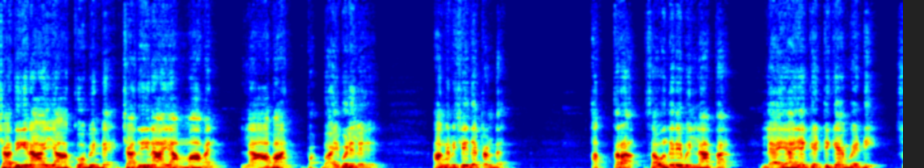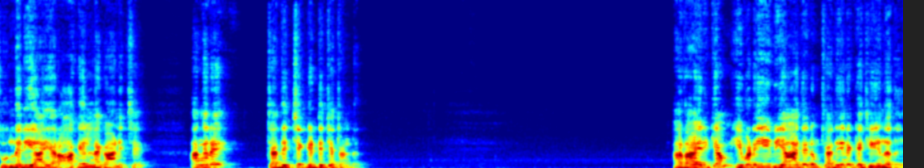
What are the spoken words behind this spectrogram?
ചതീനായ യാക്കോബിന്റെ ചതീനായ അമ്മാവൻ ലാബാൻ ബൈബിളിൽ അങ്ങനെ ചെയ്തിട്ടുണ്ട്. അത്ര സൗന്ദര്യമില്ലാത്ത ലയയെ കെട്ടിക്കാൻ വേണ്ടി സുന്ദരിയായ റാഹേലിനെ കാണിച്ച് അങ്ങനെ ചതിച്ച് കെട്ടിച്ചിട്ടുണ്ട്. അതായിരിക്കാം ഇവിടെ ഈ വ്യാജനും ചതിയനൊക്കെ ചെയ്യുന്നത്.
